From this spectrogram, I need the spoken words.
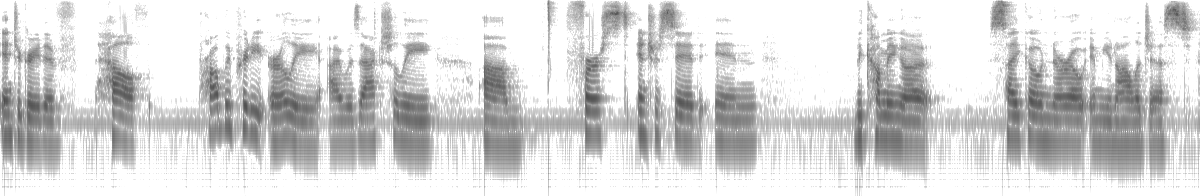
integrative health probably pretty early. I was actually um, first interested in becoming a psychoneuroimmunologist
